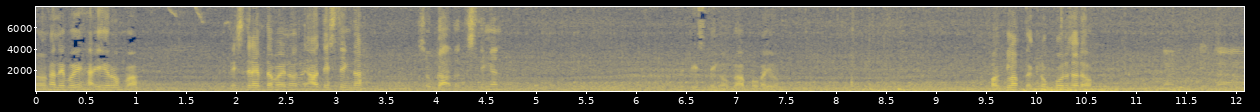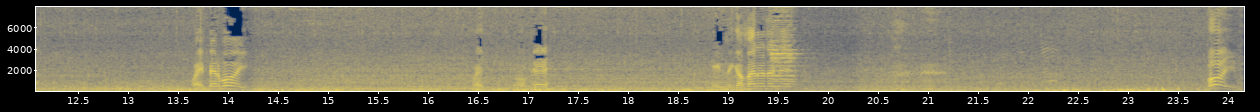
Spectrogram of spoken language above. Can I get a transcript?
oh, kani boy, hayro ba? Test drive ta boy, no? Out testing ta. Suga ta testingan. Testing, oh, gapo kayo. Paglap, naglok ko na sa do. Wiper boy. Wait, okay. Ini kamera na ni. Boy.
